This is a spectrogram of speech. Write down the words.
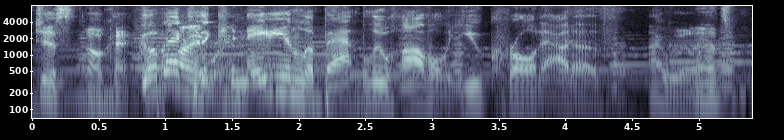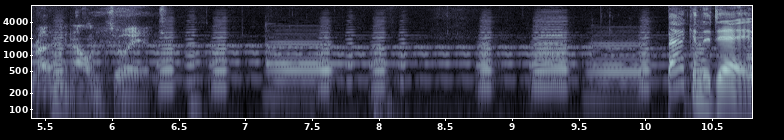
just okay. Go back All to right, the Canadian Labatt Blue hovel you crawled out of. I will. That's right. I'll enjoy it. Back in the day,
